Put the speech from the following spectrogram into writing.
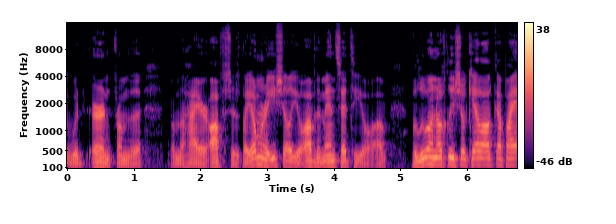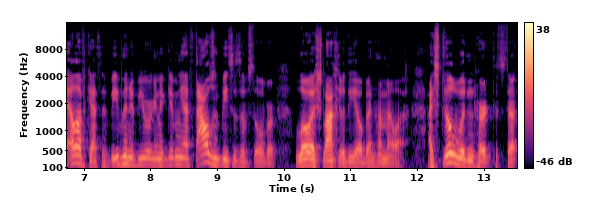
would earn from the from the higher officers. Vayomer Ishel Yoav, the man said to Yoav, V'lu anochli shokel al kapai elef kesef. Even if you were going to give me a thousand pieces of silver, lo eshlach yodiel ben hamelach. I still wouldn't hurt the,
